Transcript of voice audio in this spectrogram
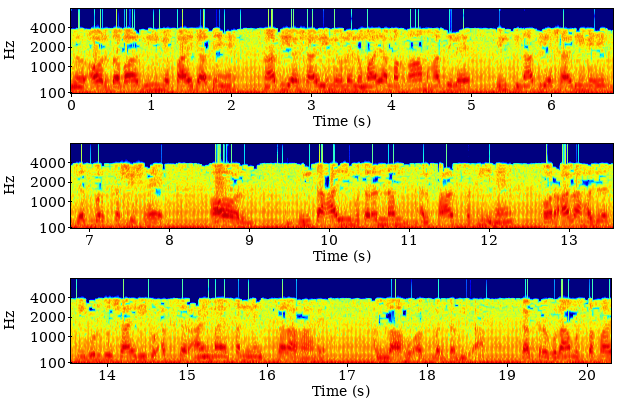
اور دوادی میں پائے جاتے ہیں۔ نعتیہ شاعری میں انہیں نمایاں مقام حاصل ہے۔ ان کی نعتیہ شاعری میں ایک جذب اور کشش ہے۔ اور انتہائی مترنم الفاظ فقی ہیں اور اعلی حضرت کی اردو شاعری کو اکثر آئمہ فن نے سراہا ہے۔ اللہ اکبر کبیرہ۔ ڈاکٹر غلام مصطفیٰ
